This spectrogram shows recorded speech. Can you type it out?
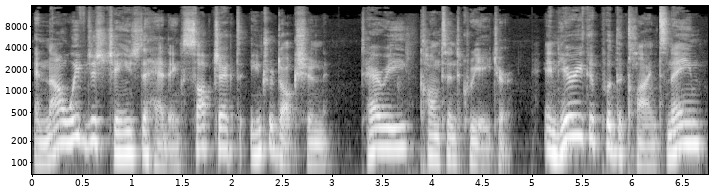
And now we've just changed the heading subject, introduction, Terry, content creator. And here you could put the client's name.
